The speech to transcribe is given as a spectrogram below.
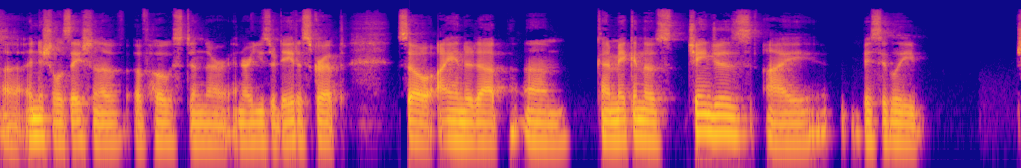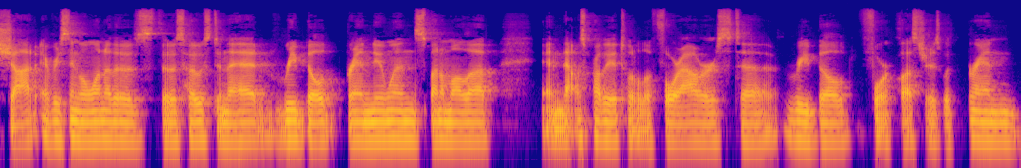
uh, initialization of, of host and our and our user data script. So I ended up um, kind of making those changes. I basically shot every single one of those those hosts in the head, rebuilt brand new ones, spun them all up, and that was probably a total of four hours to rebuild four clusters with brand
